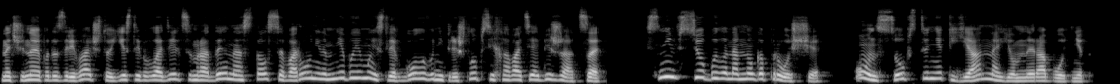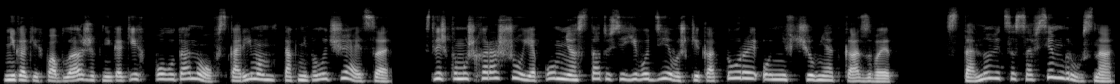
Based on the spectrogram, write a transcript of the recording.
Начинаю подозревать, что если бы владельцем Родена остался Воронин, мне бы и мысли в голову не пришло психовать и обижаться. С ним все было намного проще. Он собственник, я наемный работник. Никаких поблажек, никаких полутонов. С Каримом так не получается. Слишком уж хорошо я помню о статусе его девушки, которой он ни в чем не отказывает. Становится совсем грустно.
